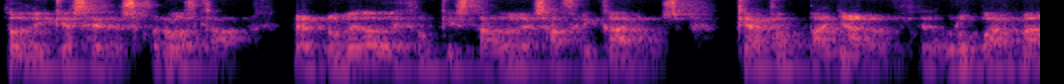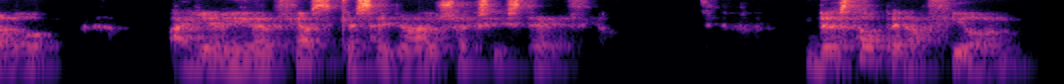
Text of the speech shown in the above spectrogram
Todo y que se desconozca el número de conquistadores africanos que acompañaron el grupo armado, hay evidencias que señalan su existencia. De esta operación,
